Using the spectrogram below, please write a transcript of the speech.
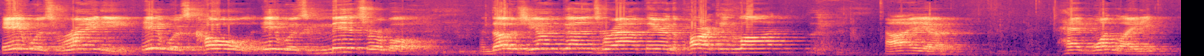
It was raining, it was cold, it was miserable. And those young guns were out there in the parking lot. I uh, had one lady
